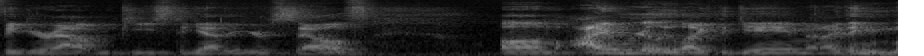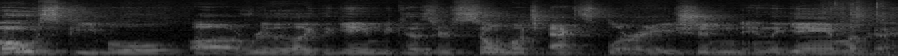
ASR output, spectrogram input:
figure out and piece together yourself. Um, I really like the game, and I think most people uh, really like the game because there's so much exploration in the game. Okay.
